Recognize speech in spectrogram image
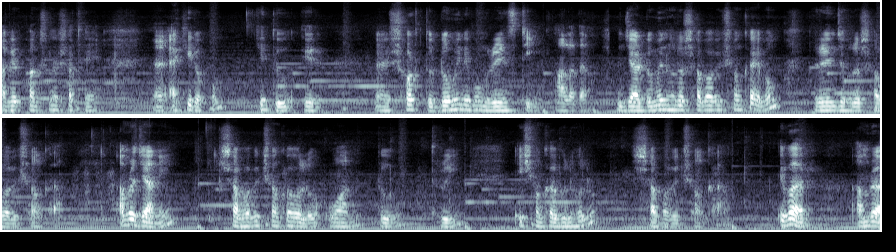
আগের ফাংশনের সাথে একই রকম, কিন্তু এর শর্ত ডোমেন এবং রেঞ্জটি আলাদা। যার ডোমেন হলো স্বাভাবিক সংখ্যা এবং রেঞ্জ হলো স্বাভাবিক সংখ্যা। আমরা জানি স্বাভাবিক সংখ্যা হলো ওয়ান টু থ্রি এই সংখ্যাগুলো হলো স্বাভাবিক সংখ্যা। এবার আমরা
